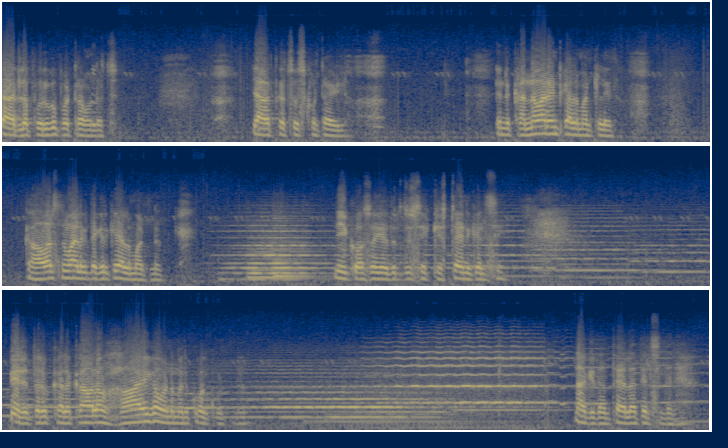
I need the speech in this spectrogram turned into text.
దారిలో పురుగు పుట్ర ఉండొచ్చు. జాగ్రత్తగా చూసుకుంటా వీళ్ళు. నిన్ను కన్నవారింటికి వెళ్ళమంటలేదు. కావాల్సిన వాళ్ళకి దగ్గరికి వెళ్ళమంటున్నాను. నీకోసం ఎదురు చూసే కిష్టైన కలిసి మీరిద్దరు కలకాలం హాయిగా ఉండమని కోరుకుంటున్నాను. నాకు ఇదంతా ఎలా తెలిసిందనే?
